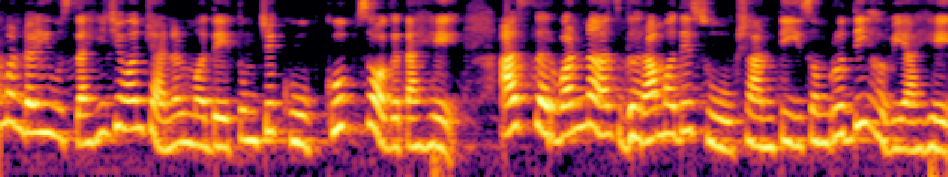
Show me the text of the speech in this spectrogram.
मंडळी उत्साही जीवन चॅनलमध्ये तुमचे खूप खूप स्वागत आहे. आज सर्वांनाच घरामध्ये सुख शांती समृद्धी हवी आहे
